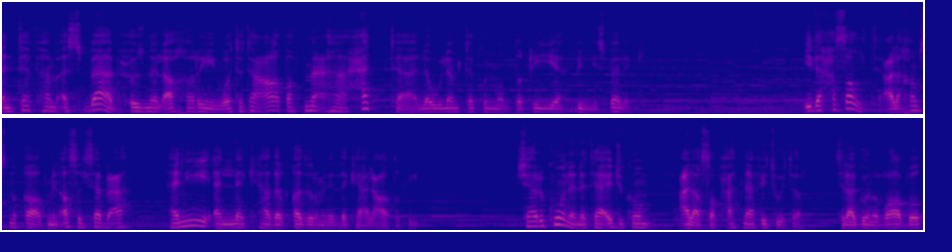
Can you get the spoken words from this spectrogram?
أن تفهم أسباب حزن الآخرين وتتعاطف معها حتى لو لم تكن منطقية بالنسبة لك. إذا حصلت على خمس نقاط من أصل سبعة هنيئا لك هذا القدر من الذكاء العاطفي. شاركونا نتائجكم على صفحتنا في تويتر. تلاقون الرابط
